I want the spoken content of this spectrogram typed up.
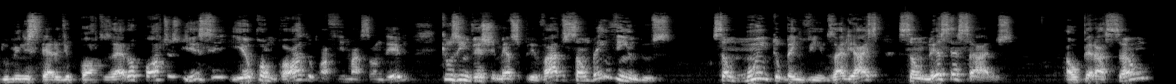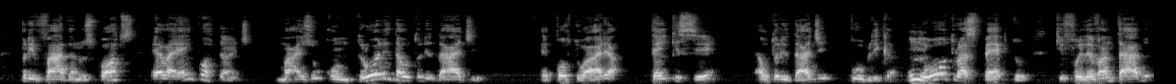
do, Ministério de Portos e Aeroportos disse, e eu concordo com a afirmação dele, que os investimentos privados são bem-vindos. são muito bem-vindos. Aliás, são necessários. A operação privada nos portos, ela é importante, mas o controle da autoridade eh, portuária tem que ser autoridade pública. Um outro aspecto que foi levantado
